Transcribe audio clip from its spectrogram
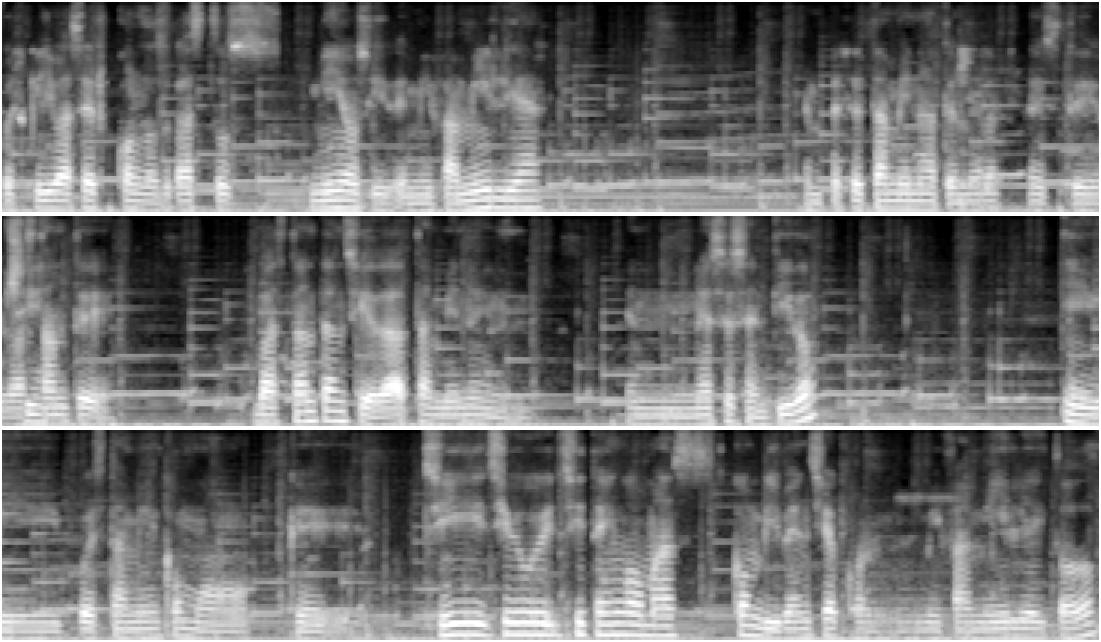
pues qué iba a hacer con los gastos míos y de mi familia. Empecé también a tener este bastante bastante ansiedad también en, en ese sentido. Y pues también como que sí, sí, sí tengo más convivencia con mi familia y todo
